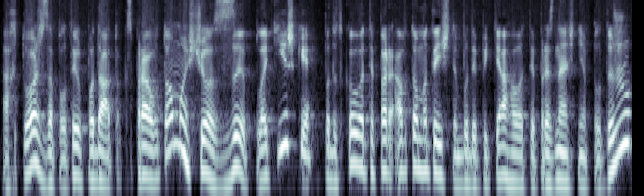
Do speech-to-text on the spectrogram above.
а хто ж заплатив податок? Справа в тому, що з платіжки податково тепер автоматично буде підтягувати призначення платежу,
